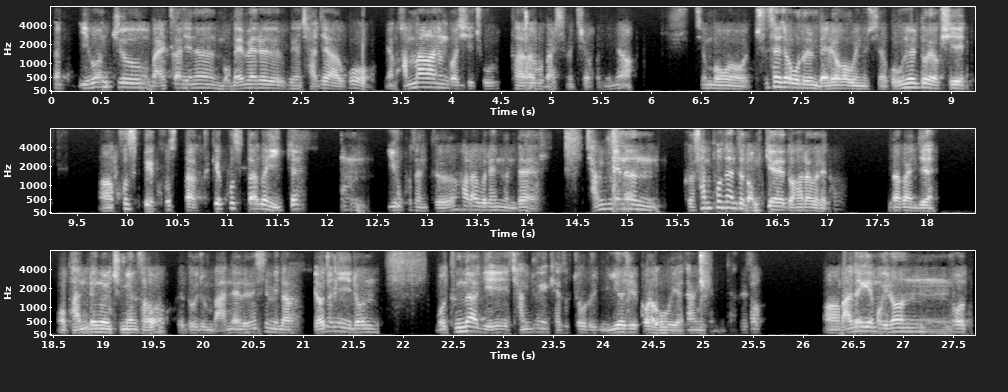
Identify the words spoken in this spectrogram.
그러니까 이번 주 말까지는 뭐 매매를 그냥 자제하고 그냥 관망하는 것이 좋다라고 말씀을 드렸거든요. 지금 뭐 추세적으로는 내려가고 있는 추세고 오늘도 역시 어, 코스피, 코스닥, 특히 코스닥은 2.25% 하락을 했는데 장중에는 그 3% 넘게도 하락을 했고 그다가 이제 뭐 반등을 주면서 그래도 좀 만회를 했습니다. 여전히 이런 뭐 등락이 장중에 계속적으로 좀 이어질 거라고 예상이 됩니다. 그래서 어, 만약에 뭐 이런 것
